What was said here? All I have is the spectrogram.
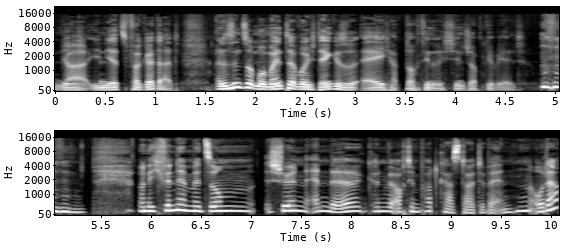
ja, ihn jetzt vergöttert. Also das sind so Momente, wo ich denke so, ey, ich habe doch den richtigen Job gewählt. Und ich finde, mit so einem schönen Ende können wir auch den Podcast heute beenden, oder?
